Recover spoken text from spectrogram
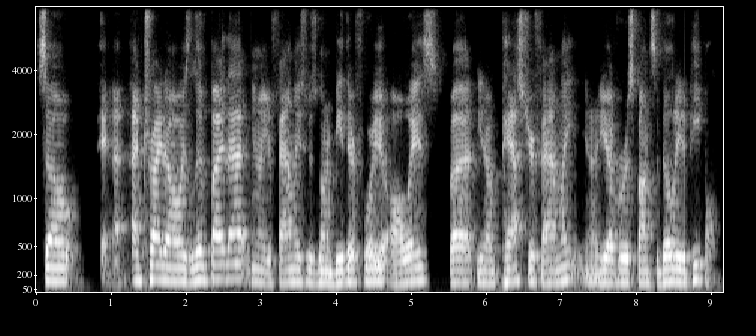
So I've tried to always live by that. You know, your family's who's going to be there for you always. But, you know, past your family, you know, you have a responsibility to people.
